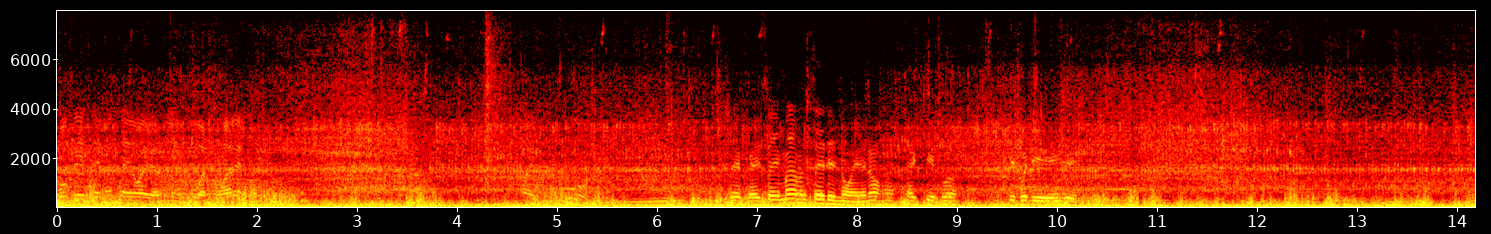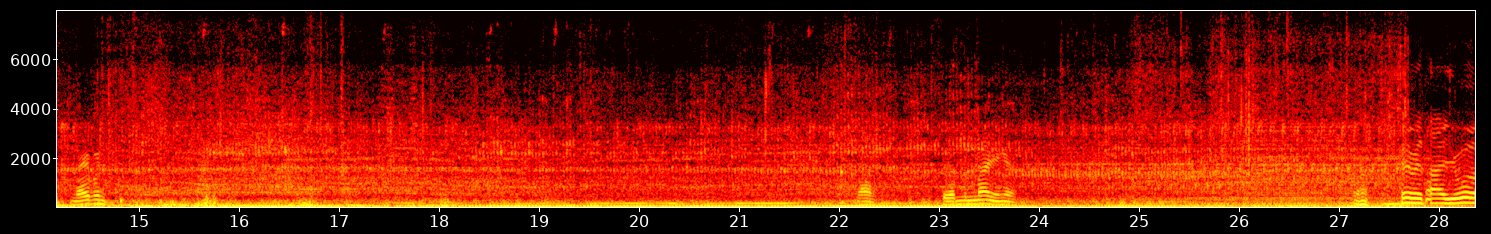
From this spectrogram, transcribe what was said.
บ่เคยใส่มันใส่ไว้แบบนี้ปวดหัวเลยโอ้ยคู่ใส่ ไปใส่มามันใส่ได้หน่อยเนาะถ้าขีบบ่ขีบบ่ดีจริงๆไหนเพิ่นนั่นเสริมมันมาอย่างไงให้ไปทายอยู่ว่า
